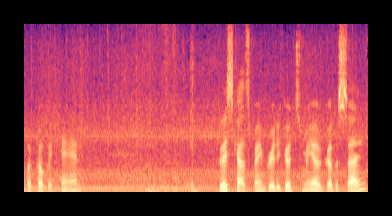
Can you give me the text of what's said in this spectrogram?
Well, I probably can. But this card's been pretty good to me, I've got to say.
